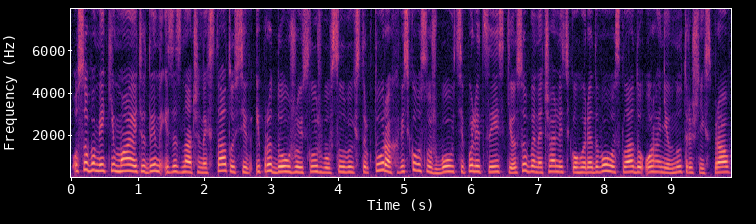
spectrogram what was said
Особам, які мають один із зазначених статусів і продовжують службу в силових структурах, військовослужбовці, поліцейські, особи начальницького рядового складу органів внутрішніх справ,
